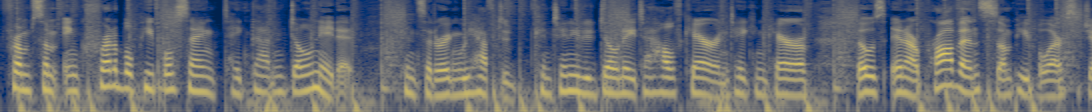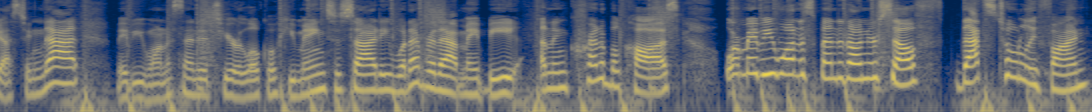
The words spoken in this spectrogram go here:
from some incredible people saying, take that and donate it. Considering we have to continue to donate to healthcare and taking care of those in our province, some people are suggesting that. Maybe you want to send it to your local humane society, whatever that may be. An incredible cause. Or maybe you want to spend it on yourself. That's totally fine.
